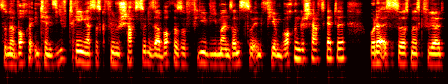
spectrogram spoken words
so eine Woche Intensivtraining? Hast du das Gefühl, du schaffst so dieser Woche so viel, wie man sonst so in vier Wochen geschafft hätte? Oder ist es so, dass man das Gefühl hat,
